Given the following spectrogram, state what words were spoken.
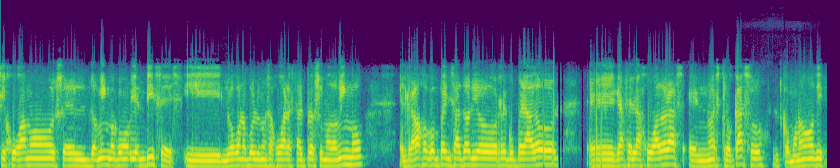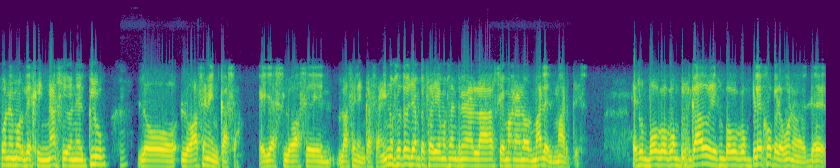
si jugamos el domingo, como bien dices, y luego nos volvemos a jugar hasta el próximo domingo, el trabajo compensatorio recuperador eh, que hacen las jugadoras, en nuestro caso, como no disponemos de gimnasio en el club, lo, lo hacen en casa. Ellas lo hacen, lo hacen en casa. Y nosotros ya empezaríamos a entrenar la semana normal el martes. Es un poco complicado y es un poco complejo, pero bueno, de,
